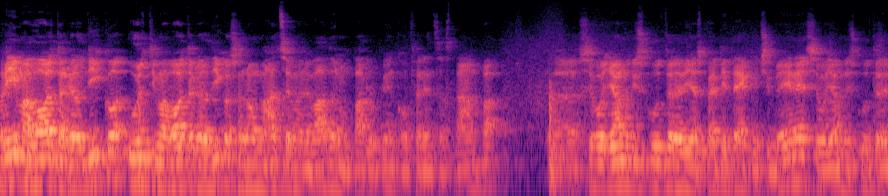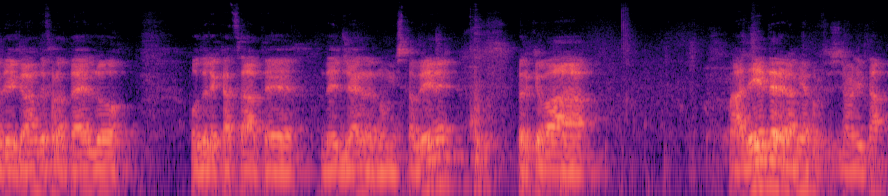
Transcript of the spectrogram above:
prima volta che lo dico, ultima volta che lo dico, se no alzo e me ne vado e non parlo più in conferenza stampa. Eh, se vogliamo discutere di aspetti tecnici bene, se vogliamo discutere del grande fratello o delle cazzate del genere non mi sta bene, perché va a ledere la mia professionalità,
